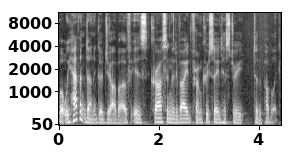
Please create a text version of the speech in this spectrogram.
What we haven't done a good job of is crossing the divide from crusade history to the public.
